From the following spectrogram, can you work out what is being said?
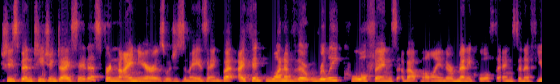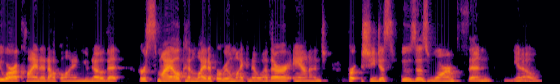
She's been teaching, did I say this, for nine years, which is amazing. But I think one of the really cool things about Pauline, there are many cool things. And if you are a client at Alkalign, you know that her smile can light up a room like no other. And her, she just oozes warmth and, you know,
